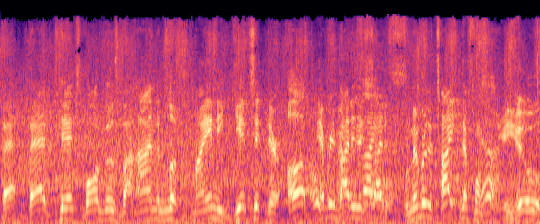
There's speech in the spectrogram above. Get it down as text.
bad, bad pitch. Ball goes behind them. Look, Miami gets it. They're up. Oh, Everybody's excited. Remember the Titans? That's one. Yeah. Here you.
